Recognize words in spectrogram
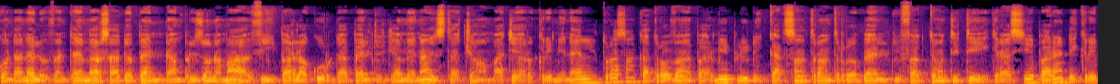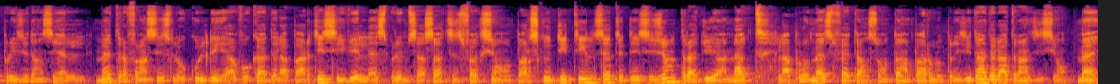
condamné le 21 mars à deux peines d'emprisonnement à vie par la Cour d'appel de N'Djamena statuant en matière criminelle, 380 parmi plus de 430 rebelles du FACT ont été graciés par un décret présidentiel. Maître Francis Lokoulde, avocat de la partie civile, exprime sa satisfaction parce que, dit-il, cette décision traduit en acte la promesse faite en son temps par le président de la transition. Mais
